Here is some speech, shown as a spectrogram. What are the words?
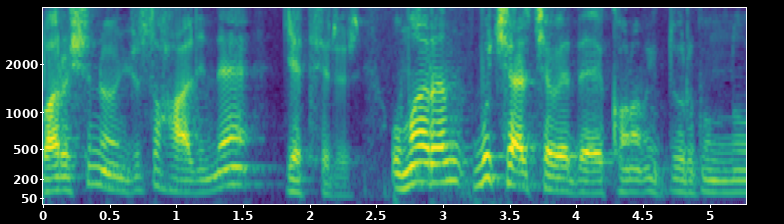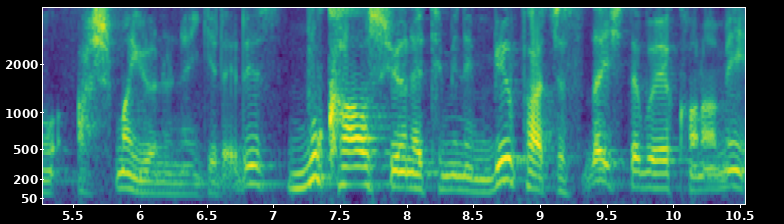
barışın öncüsü haline getirir. Umarım bu çerçevede ekonomik durgunluğu aşma yönüne gireriz. Bu kaos yönetiminin bir parçası da işte bu ekonomi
